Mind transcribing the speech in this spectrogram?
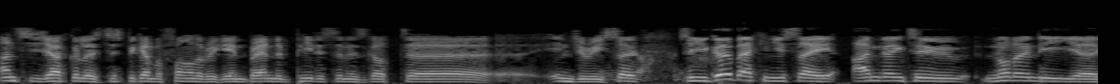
Ansi Jakula has just become a father again. Brandon Peterson has got uh, injury. So, so you go back and you say, I'm going to not only uh,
